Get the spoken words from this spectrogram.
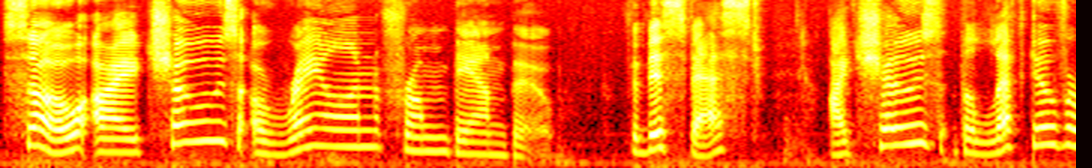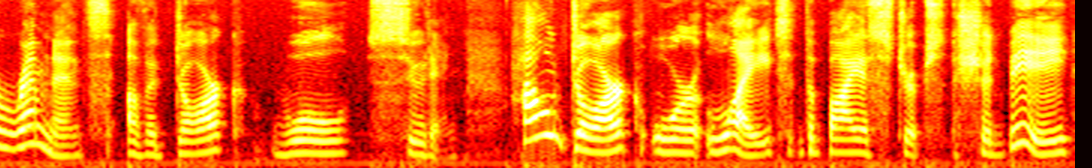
so I chose a rayon from bamboo. For this vest, I chose the leftover remnants of a dark wool suiting. How dark or light the bias strips should be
